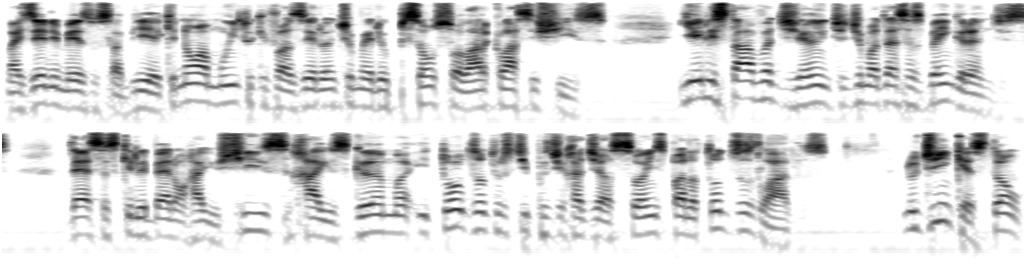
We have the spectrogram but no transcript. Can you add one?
Mas ele mesmo sabia que não há muito o que fazer ante uma erupção solar classe X e ele estava diante de uma dessas bem grandes, dessas que liberam raio-x, raios gama e todos os outros tipos de radiações para todos os lados. No dia em questão,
